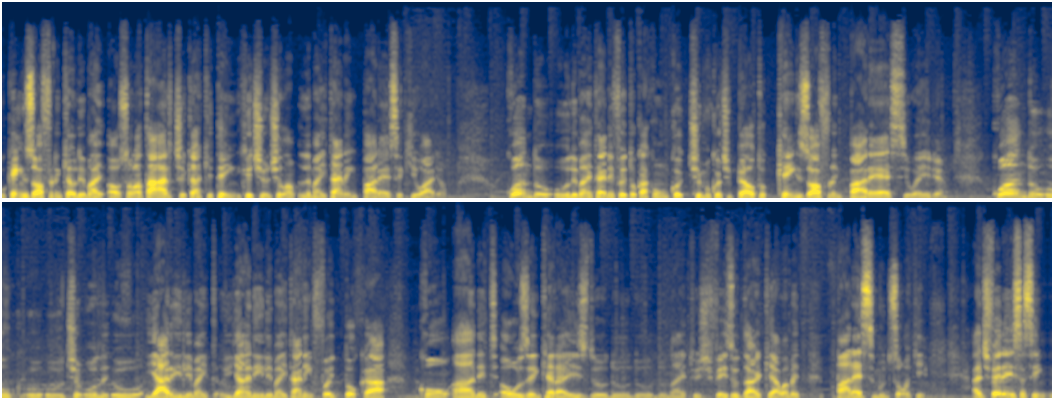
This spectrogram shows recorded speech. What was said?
O King's Offering, que é o Lima. Ó, Sonata Ártica, que, tem, que tinha o Limitainen, parece aqui o Arion. Quando o Limitainen foi tocar com o Timo Kotipelto, King's Offering parece o Arion. Quando o, o, o, o Yari Yanni Limaitanen foi tocar com a Nit Ozen, que era ex do, do, do, do Nightwish, fez o Dark Element, parece muito som aqui. A diferença, assim,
